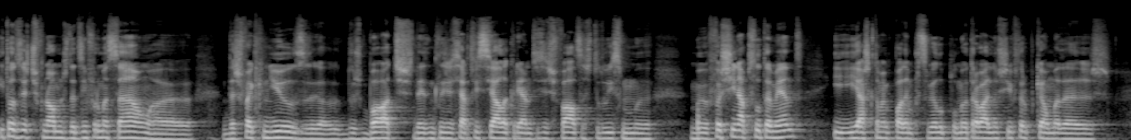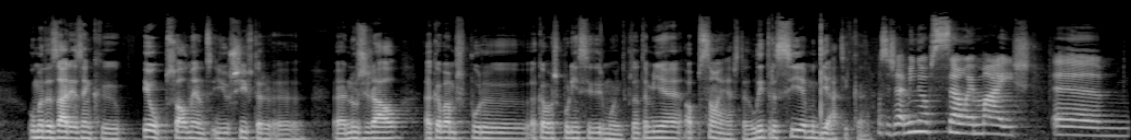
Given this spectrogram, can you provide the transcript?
e todos estes fenómenos da desinformação, uh, das fake news, uh, dos bots, da inteligência artificial a criar notícias falsas, tudo isso me, me fascina absolutamente e, e acho que também podem percebê-lo pelo meu trabalho no Shifter, porque é uma das, uma das áreas em que eu pessoalmente e o Shifter no geral acabamos por, uh, acabamos por incidir muito. Portanto, a minha opção é esta: literacia mediática. Ou seja, a minha opção é mais. Uh,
